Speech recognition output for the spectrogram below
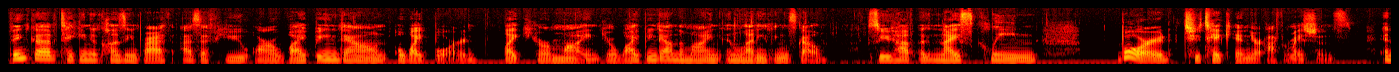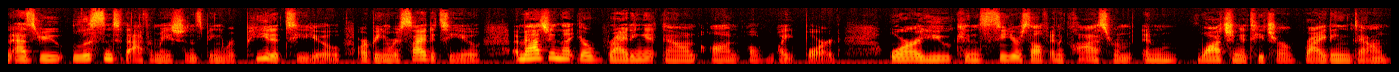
Think of taking a cleansing breath as if you are wiping down a whiteboard, like your mind. You're wiping down the mind and letting things go. So you have a nice, clean board to take in your affirmations. And as you listen to the affirmations being repeated to you or being recited to you, imagine that you're writing it down on a whiteboard. Or you can see yourself in a classroom and watching a teacher writing down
